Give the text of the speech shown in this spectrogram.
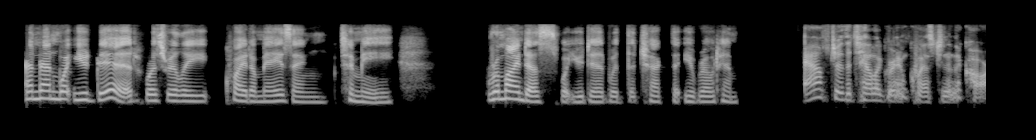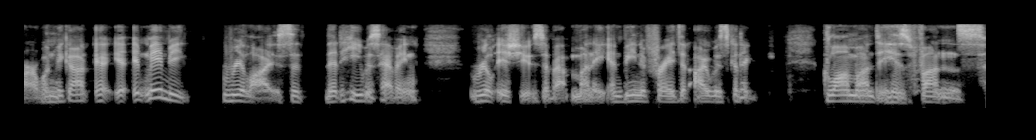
And then what you did was really quite amazing to me. Remind us what you did with the check that you wrote him. After the telegram question in the car, when we got it, it made me realize that that he was having real issues about money and being afraid that I was going to glom onto his funds.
